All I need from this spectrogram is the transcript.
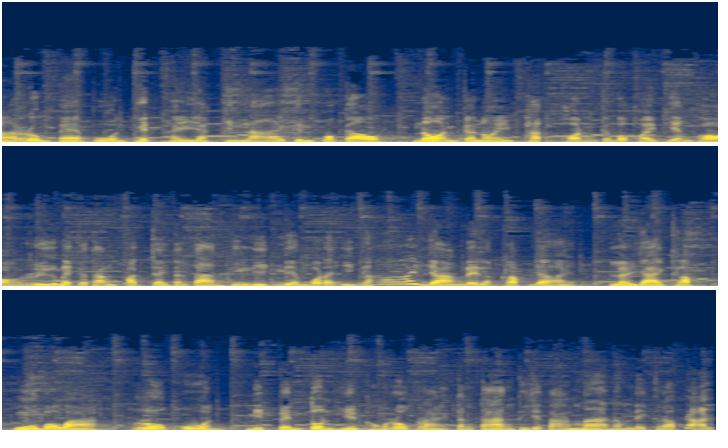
อารมณ์แปรปรวนเฮ็ดให้อยากกินหลายขึ้นกว่าเก่านอนก็น้อยพักผ่อนก็บ่ค่อยเพียงพอหรือแม้กระทั่งปัจจัยต่างๆ ที่หลีกเลี่ยงบ่ได้อีกหลายอย่างได้ล่ะครับยายและยายครับหูบ่ว่า โรคอ้วนนี่เป็นต้นเหตุของโรคร้ายต่างๆ ที่จะตามมานำได้ครับท่าน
